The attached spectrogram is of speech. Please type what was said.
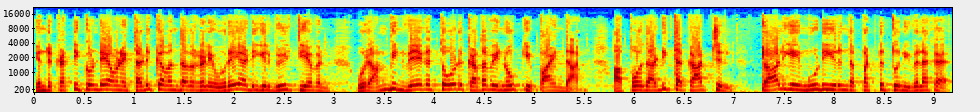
என்று கத்திக்கொண்டே அவனை தடுக்க வந்தவர்களை ஒரே அடியில் வீழ்த்தியவன் ஒரு அம்பின் வேகத்தோடு கதவை நோக்கி பாய்ந்தான். அப்போது அடித்த காற்றில் ட்ராலியை மூடியிருந்த பட்டு துணி விலக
